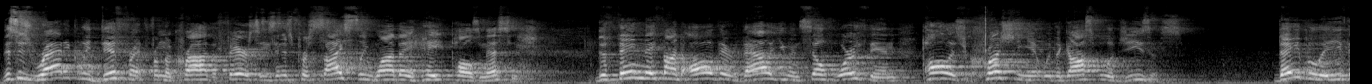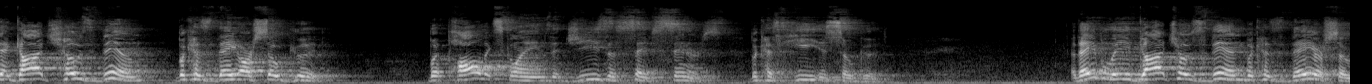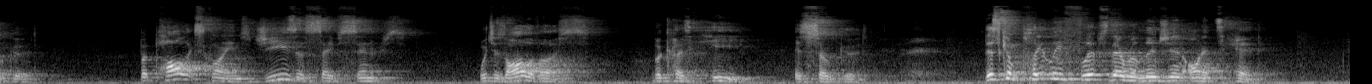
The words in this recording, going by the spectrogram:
This is radically different from the cry of the Pharisees, and it's precisely why they hate Paul's message. The thing they find all their value and self worth in, Paul is crushing it with the gospel of Jesus. They believe that God chose them because they are so good. But Paul exclaims that Jesus saves sinners because he is so good. They believe God chose them because they are so good. But Paul exclaims, Jesus saves sinners, which is all of us, because he is so good. This completely flips their religion on its head.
